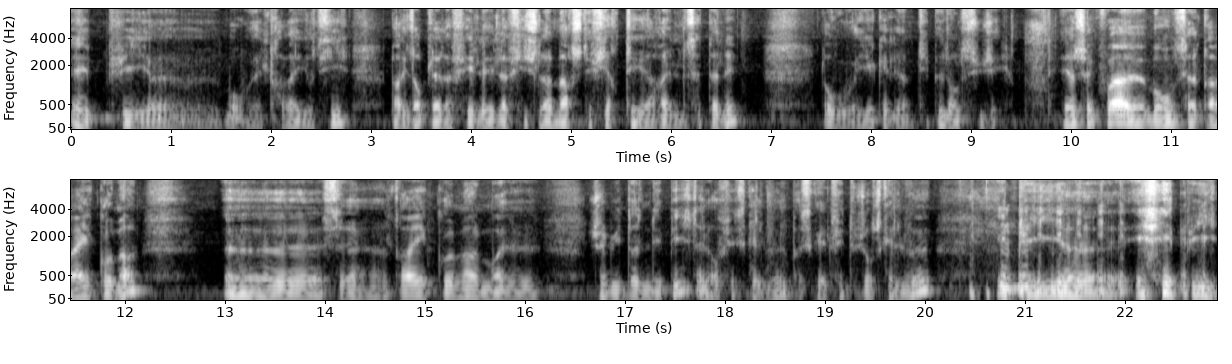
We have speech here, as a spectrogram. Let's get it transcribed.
Et puis, euh, bon, elle travaille aussi. Par exemple, elle a fait l'affiche La Marche des Fiertés à Rennes cette année. Donc, vous voyez qu'elle est un petit peu dans le sujet. Et à chaque fois, euh, bon, c'est un travail commun. Euh, c'est un travail commun. Moi, je lui donne des pistes. Elle en fait ce qu'elle veut parce qu'elle fait toujours ce qu'elle veut. Et puis, euh, et, et puis,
